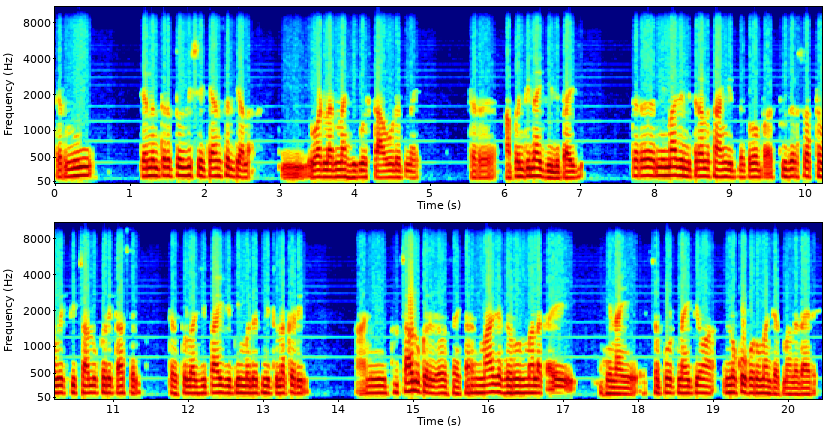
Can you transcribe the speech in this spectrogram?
तर मी त्यानंतर तो विषय कॅन्सल केला की वडिलांना ही गोष्ट आवडत नाही. तर आपण ती नाही केली पाहिजे. तर मी माझ्या मित्राला सांगितलं की बाबा तू जर स्वतः व्यक्ती चालू करीत असेल तर तुला जी पाहिजे ती मदत मी तुला करीन. आणि तू चालू कर व्यवसाय कारण माझ्या घरून मला काही हे नाही सपोर्ट नाही किंवा नको करू म्हणतात मला डायरेक्ट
